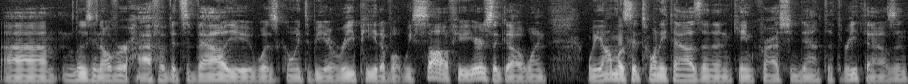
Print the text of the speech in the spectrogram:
um, losing over half of its value, was going to be a repeat of what we saw a few years ago when we almost hit twenty thousand and came crashing down to three thousand.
